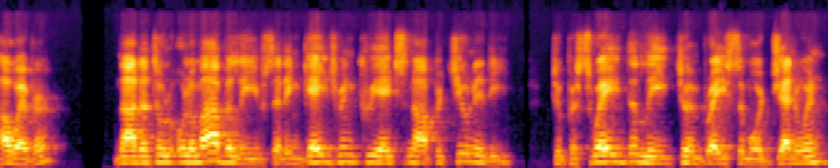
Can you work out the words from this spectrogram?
However, Nahdlatul Ulama believes that engagement creates an opportunity to persuade the League to embrace a more genuine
